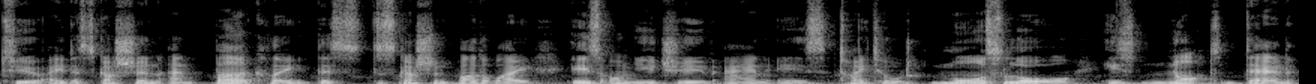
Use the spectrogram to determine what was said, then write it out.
to a discussion at Berkeley, this discussion, by the way, is on YouTube and is titled Moore's Law is Not Dead.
